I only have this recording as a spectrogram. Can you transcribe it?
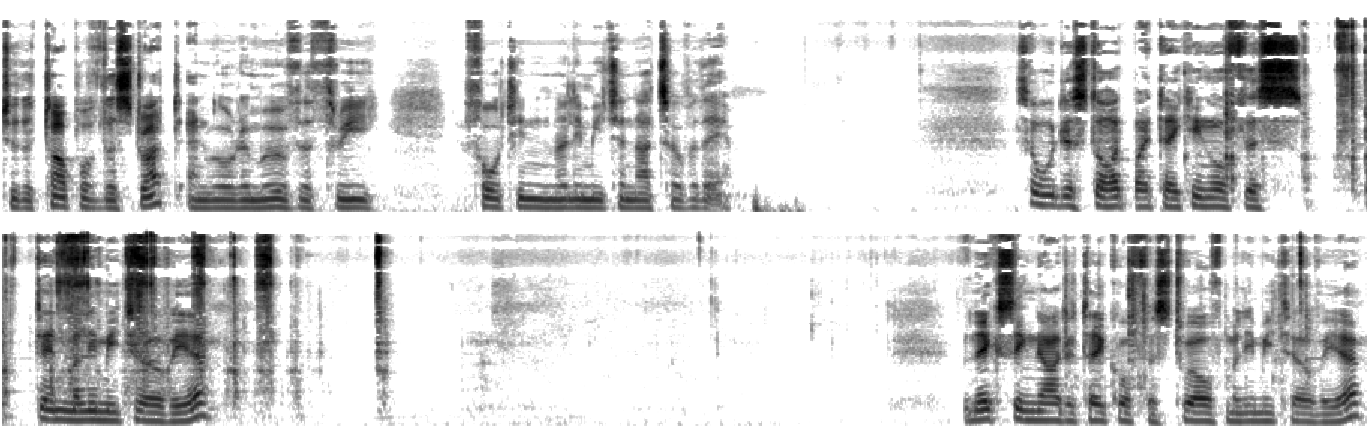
to the top of the strut and we'll remove the three 14 millimeter nuts over there. So we'll just start by taking off this 10 millimeter over here. The next thing now to take off is 12 millimeter over here.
